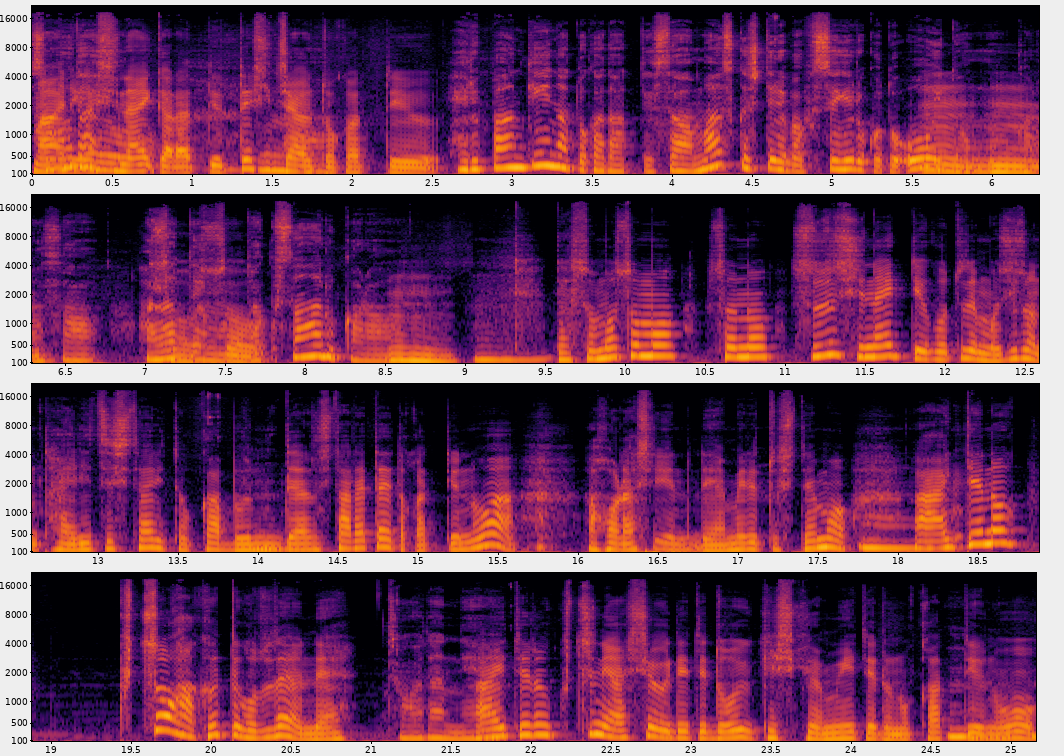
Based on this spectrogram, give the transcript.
周りがしないからって言ってしちゃうとかっていう。ヘルパンギーナとかだってさマスクしてれば防げること多いと思うからさ、流行ってるもたくさんあるから。うん。うん。でそもそもその涼しないっていうことでもちろん対立したりとか分断されたりとかっていうのは、アホらしいのでやめるとしても、相手の靴を履くってことだよね。そうだね。相手の靴に足を入れてどういう景色が見えてるのかっていうのを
